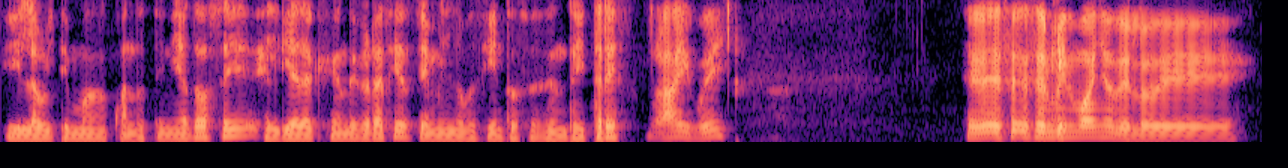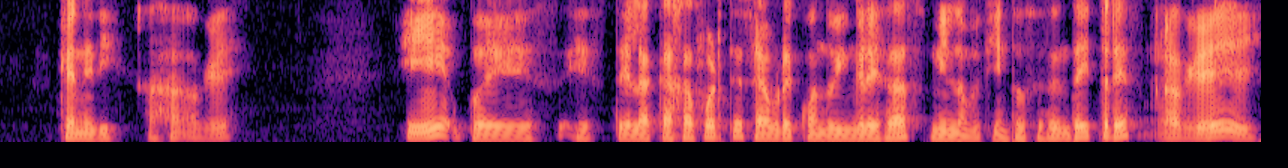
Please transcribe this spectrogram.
y la última cuando tenía 12, el Día de Acción de Gracias de 1963. Ay, güey. Ese es el mismo año de lo de Kennedy. Ajá, ok. Y pues este, la caja fuerte se abre cuando ingresas 1963. Ok.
